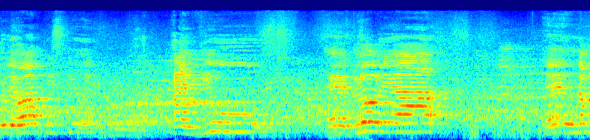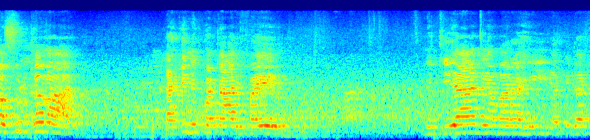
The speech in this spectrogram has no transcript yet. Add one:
kule wapi sijui Highview, eh, Gloria eh, na masuri kama hayo. Lakini kwa taarifa yenu, mitihani ya mara hii ya kidato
